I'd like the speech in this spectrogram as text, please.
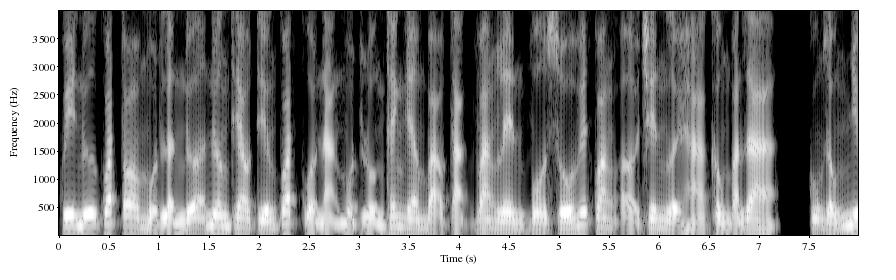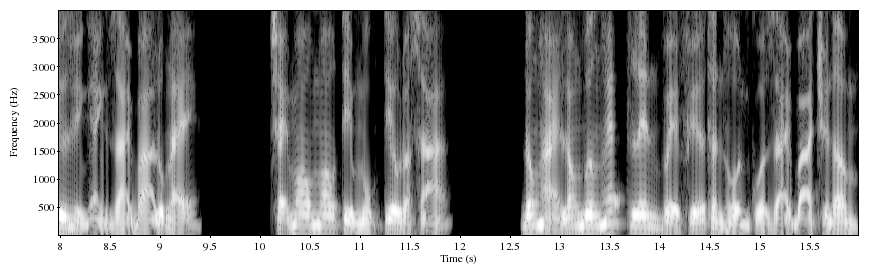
Quy nữ quát to một lần nữa nương theo tiếng quát của nàng một luồng thanh âm bạo tạc vang lên vô số huyết quang ở trên người Hà Công bắn ra, cũng giống như hình ảnh giải bà lúc nãy. Chạy mau mau tìm mục tiêu đoạt xá. Đông Hải Long Vương hét lên về phía thần hồn của giải bà truyền âm.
